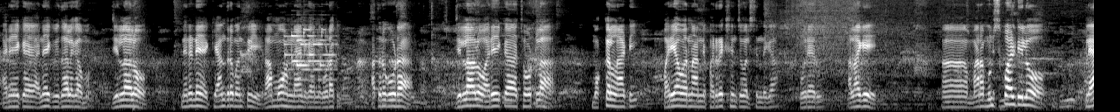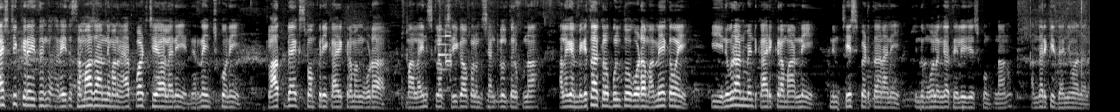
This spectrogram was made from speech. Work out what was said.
అనేక అనేక విధాలుగా జిల్లాలో నిన్ననే కేంద్ర మంత్రి రామ్మోహన్ నాయుడు గారిని కూడా అతను కూడా జిల్లాలో అనేక చోట్ల మొక్కలు నాటి పర్యావరణాన్ని పరిరక్షించవలసిందిగా కోరారు. అలాగే మన మున్సిపాలిటీలో ప్లాస్టిక్ రహిత రహిత సమాజాన్ని మనం ఏర్పాటు చేయాలని నిర్ణయించుకొని క్లాత్ బ్యాగ్స్ పంపిణీ కార్యక్రమం కూడా మా లయన్స్ క్లబ్ శ్రీకాకుళం సెంట్రల్ తరపున అలాగే మిగతా క్లబ్బులతో కూడా మమేకమై ఈ ఎన్విరాన్మెంట్ కార్యక్రమాన్ని నేను చేసి పెడతానని ఇందు మూలంగా తెలియజేసుకుంటున్నాను. అందరికీ ధన్యవాదాలు.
